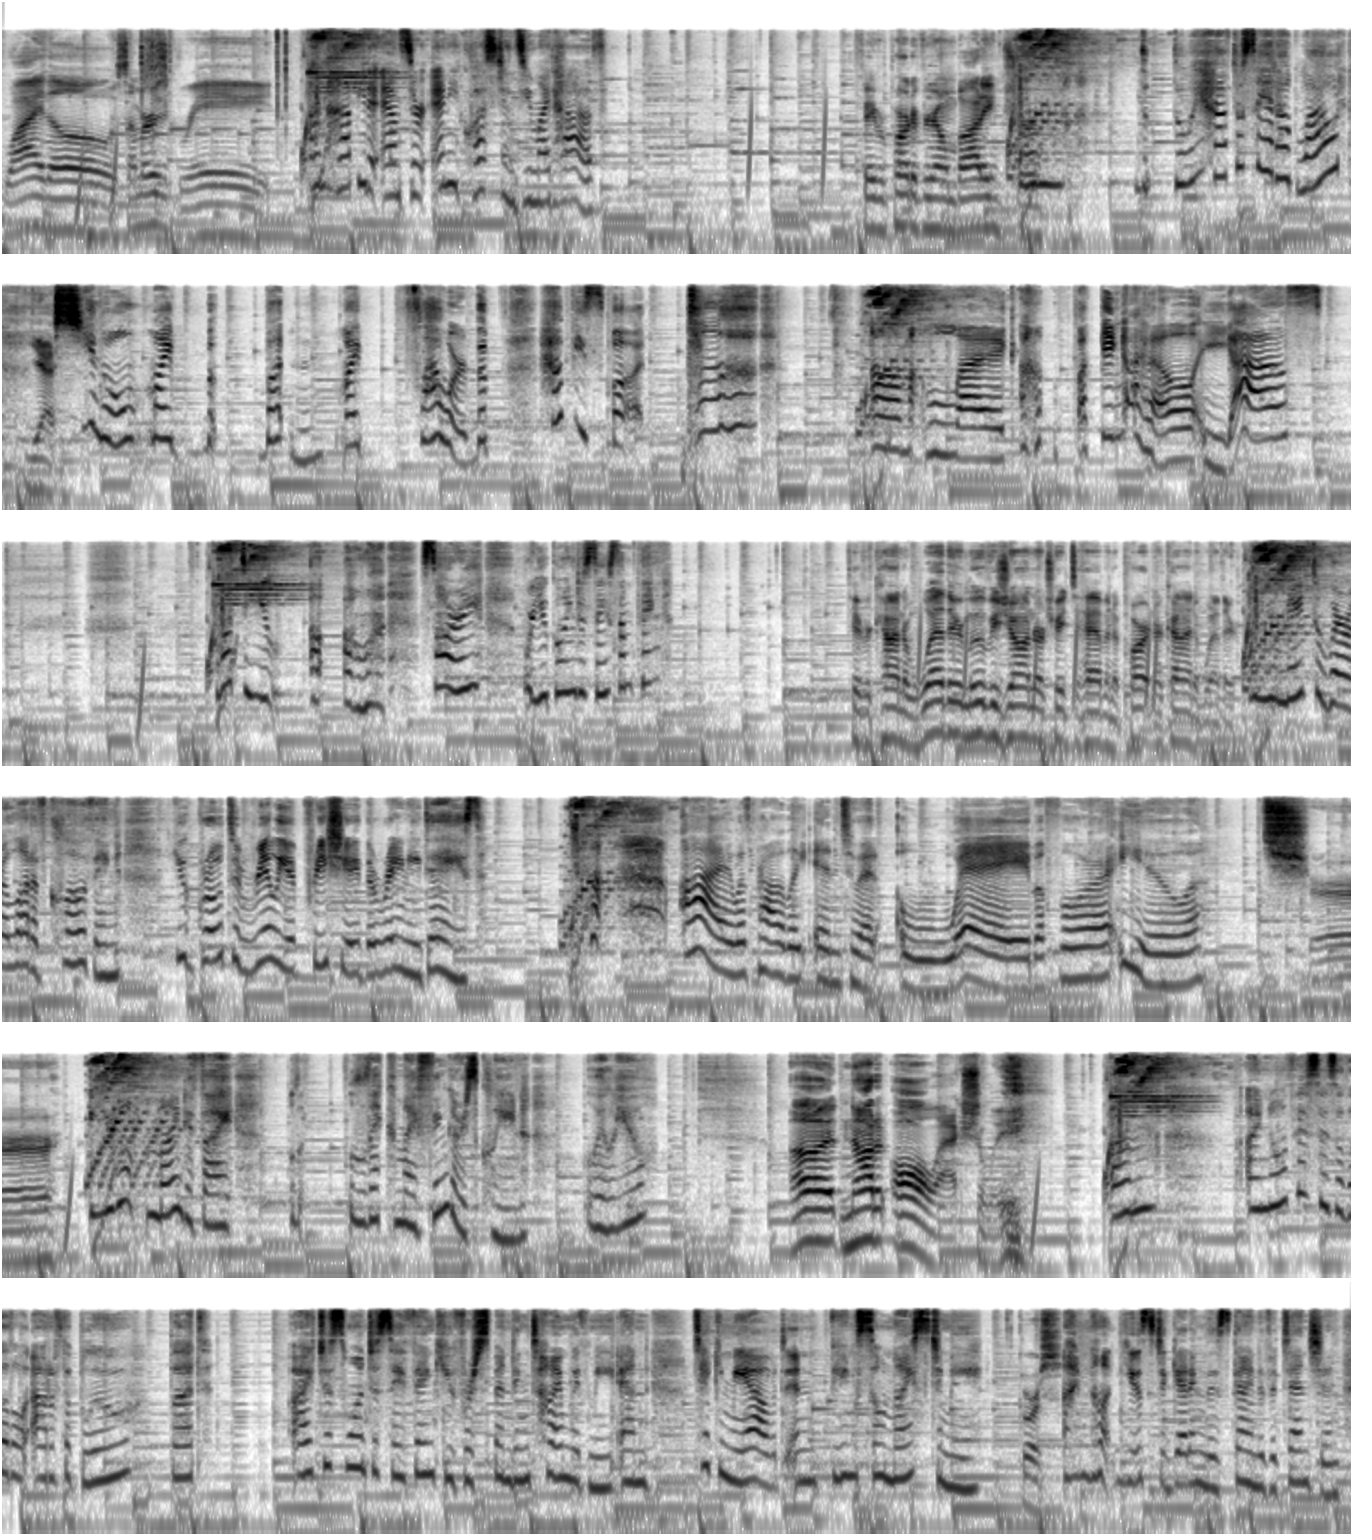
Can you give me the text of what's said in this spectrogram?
Why though? Summer's great. I'm happy to answer any questions you might have. Favorite part of your own body? Um, do we have to say it out loud? Yes. You know, my b- button, my flower, the happy spot. um, like, fucking hell, yes. What do you. Uh, oh, sorry. Were you going to say something? Favorite kind of weather, movie genre, trait to have in a partner kind of weather. When you're made to wear a lot of clothing, you grow to really appreciate the rainy days. I was probably into it way before you. Sure. You won't mind if I l- lick my fingers clean, will you? Uh, not at all, actually. Um, I know this is a little out of the blue, but I just want to say thank you for spending time with me and taking me out and being so nice to me. Of course. I'm not used to getting this kind of attention.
